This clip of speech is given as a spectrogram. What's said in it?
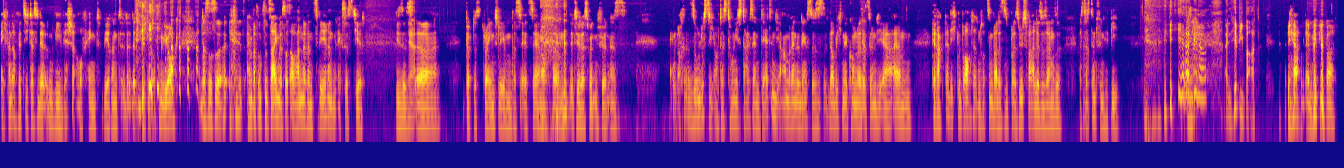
Ich fand auch witzig, dass sie da irgendwie Wäsche aufhängt während der Battle of New York. das ist so, einfach um zu zeigen, dass das auf anderen Sphären existiert. Dieses ja. äh, Dr. Strange-Leben, was jetzt ja noch ähm, Tilda Swinton führt. Das ist einfach so lustig, auch dass Tony Stark seinen Dad in die Arme rennt. Du denkst, das ist, glaube ich, eine Konversation, ja. die er ähm, charakterlich gebraucht hat. Und trotzdem war das super süß, weil alle so sagen so, was ist das denn für ein Hippie? ja, genau. Ein Hippie-Bart. Ja, mit einem Hippie-Bart.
